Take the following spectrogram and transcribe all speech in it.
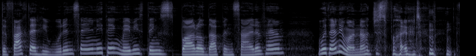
the fact that he wouldn't say anything, maybe things bottled up inside of him with anyone, not just flight attendants,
